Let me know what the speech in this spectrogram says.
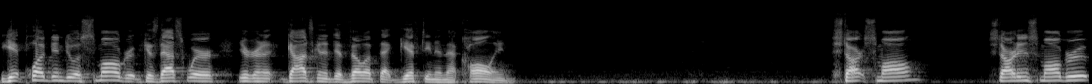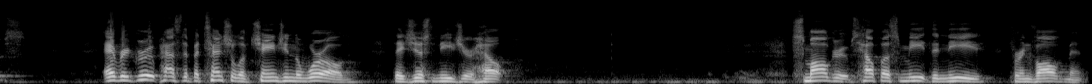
You get plugged into a small group because that's where you're gonna, God's going to develop that gifting and that calling. Start small, start in small groups. Every group has the potential of changing the world, they just need your help. Small groups help us meet the need for involvement.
